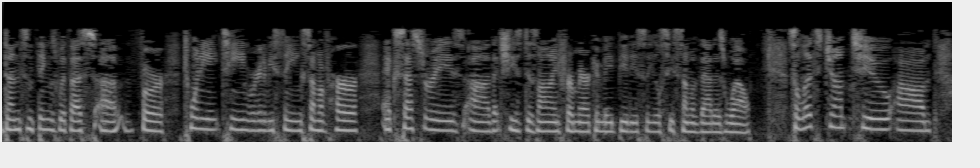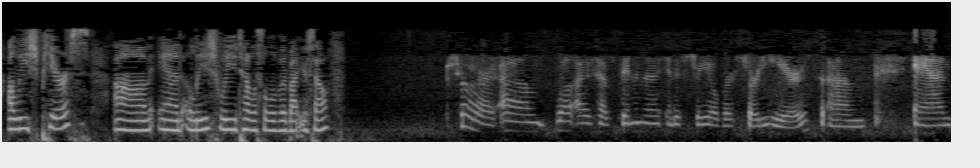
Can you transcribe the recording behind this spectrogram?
done some things with us uh, for 2018. We're going to be seeing some of her accessories uh, that she's designed for American Made Beauty, so you'll see some of that as well. So let's jump to um, Aliesh Pierce. Um, and Aliesh, will you tell us a little bit about yourself? Sure. Um, well, I have been in the industry over 30 years. Um, and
